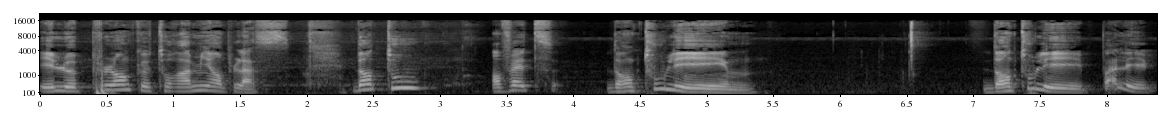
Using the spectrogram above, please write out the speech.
et le plan que tu auras mis en place. Dans tout, en fait, dans tous les... Dans tous les... Pas les...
